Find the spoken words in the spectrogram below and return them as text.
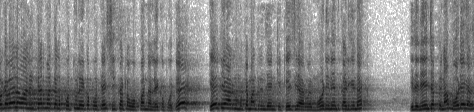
ఒకవేళ వాళ్ళిద్దరి మధ్యలో పొత్తు లేకపోతే చీకట్ల ఒప్పందం లేకపోతే కేటీఆర్ను ముఖ్యమంత్రిని చేయడానికి కేసీఆర్ మోడీని ఎందుకు అడిగిండా? ఇది నేను చెప్పినా మోడీ కదా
